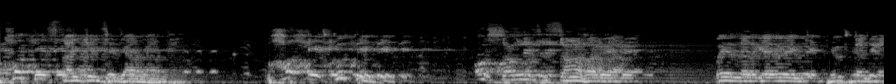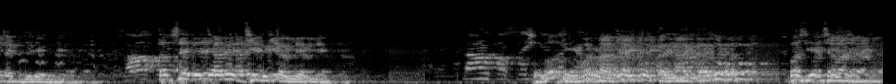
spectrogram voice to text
बहुत तेज साइकिल से जा रहे थे बहुत तेज खूब तेज। और सामने से सांड आ गया। भाई लड़ गए इनके फ्यूज कंडक्टर गिरे हुए तब से बेचारे जिद कर लेते हैं। चलो देवर राजा तो कहना है कह दो। बस ये चला जाएगा।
